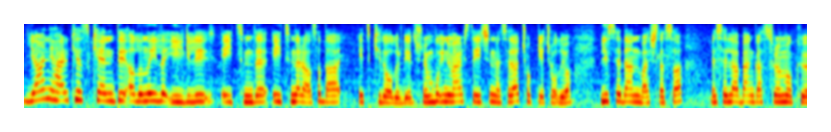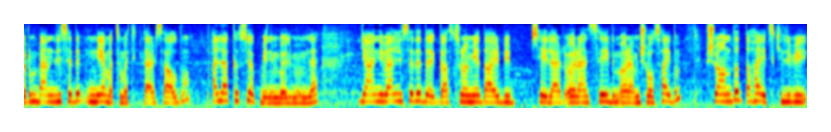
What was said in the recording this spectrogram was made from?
Yani herkes kendi alanıyla ilgili eğitimde eğitimler alsa daha etkili olur diye düşünüyorum. Bu üniversite için mesela çok geç oluyor. Liseden başlasa mesela ben gastronomi okuyorum. Ben lisede niye matematik dersi aldım? Alakası yok benim bölümümle. Yani ben lisede de gastronomiye dair bir şeyler öğrenseydim, öğrenmiş olsaydım şu anda daha etkili bir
